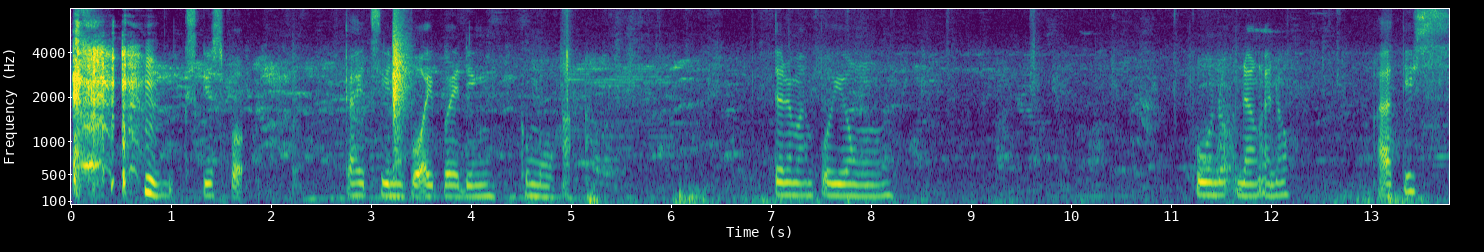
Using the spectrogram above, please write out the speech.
Excuse po. Kahit sino po ay pwedeng kumuha. Ito naman po yung puno ng ano atis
